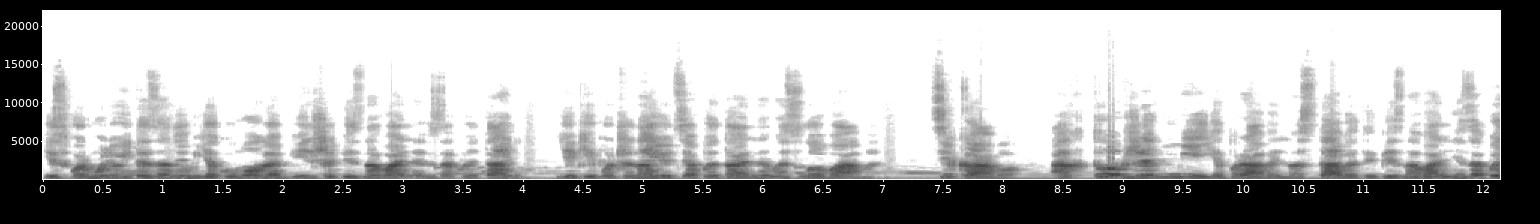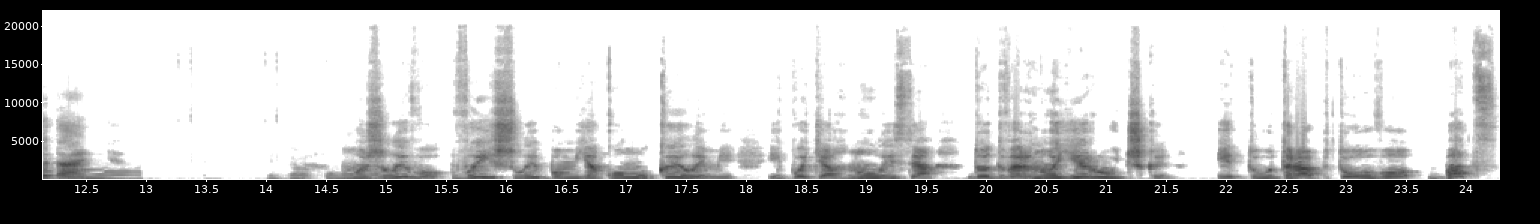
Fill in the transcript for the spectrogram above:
і сформулюйте за ним якомога більше пізнавальних запитань, які починаються питальними словами. Цікаво, а хто вже вміє правильно ставити пізнавальні запитання? Можливо, ви йшли по м'якому килимі і потягнулися до дверної ручки, і тут раптово бац!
